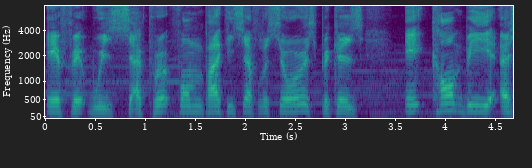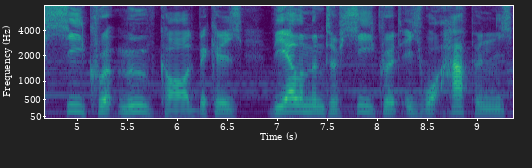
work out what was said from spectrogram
if it was separate from Pachycephalosaurus, because it can't be a secret move card, because the element of secret is what happens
